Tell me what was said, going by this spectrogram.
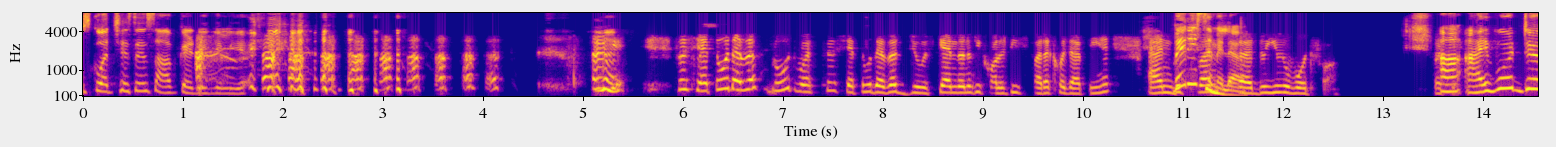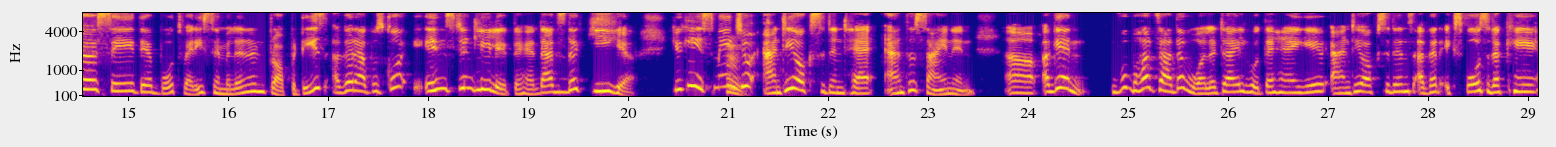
उसको अच्छे से साफ़ करने के लिए okay. So शहतूत as a fruit versus शहतूत as a juice क्या इन दोनों की क्वालिटीज फ़र्क हो जाती है and Very similar. Do you vote for uh, I would uh, say they're both very similar in properties अगर आप उसको instantly लेते हैं that's the key here क्योंकि इसमें Hmm. जो antioxidant है uh, again वो बहुत ज़्यादा volatile होते हैं ये antioxidants अगर expose रखें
